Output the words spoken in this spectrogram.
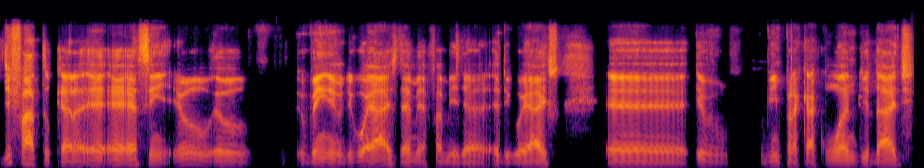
De fato, cara, é, é, é assim, eu, eu, eu venho de Goiás, né? Minha família é de Goiás. É, eu vim para cá com um ano de idade,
